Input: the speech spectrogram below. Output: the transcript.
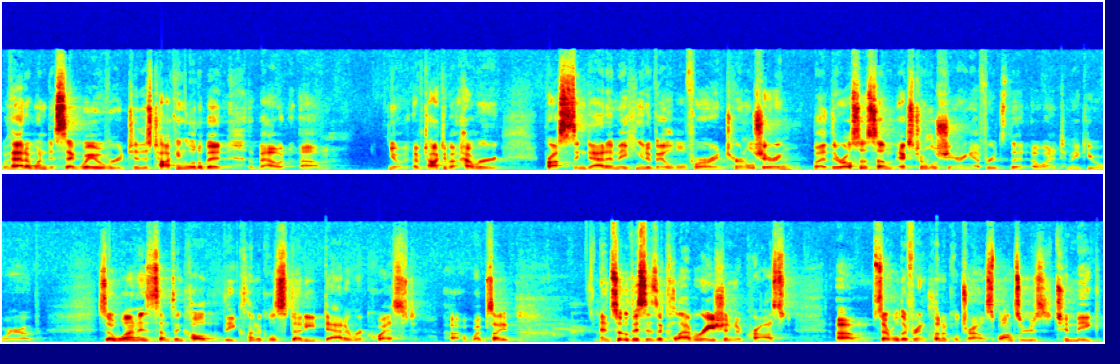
with that, I wanted to segue over to this talking a little bit about, um, you know, I've talked about how we're processing data, making it available for our internal sharing, but there are also some external sharing efforts that I wanted to make you aware of. So one is something called the Clinical Study Data Request uh, website. And so this is a collaboration across um, several different clinical trial sponsors to make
